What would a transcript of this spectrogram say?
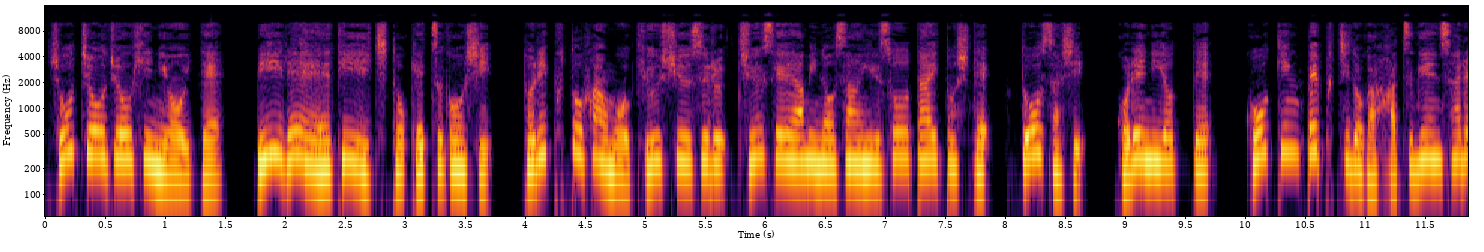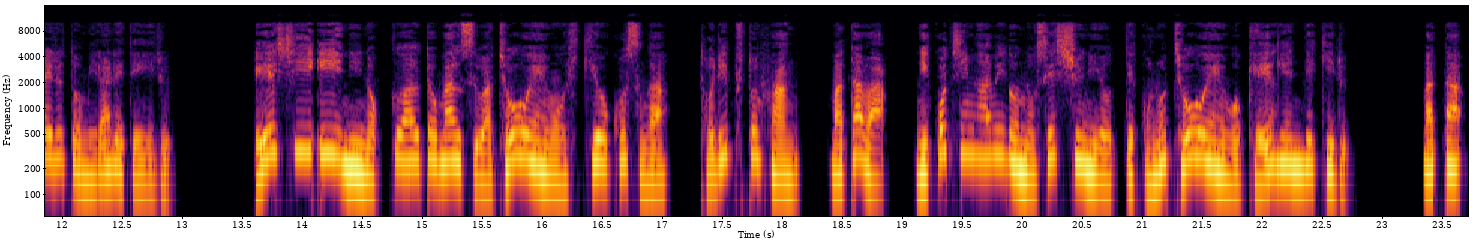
小腸上皮において B0AT1 と結合し、トリプトファンを吸収する中性アミノ酸輸送体として動作し、これによって抗菌ペプチドが発現されると見られている。ACE にノックアウトマウスは腸炎を引き起こすが、トリプトファン、またはニコチンアミドの摂取によってこの腸炎を軽減できる。また、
